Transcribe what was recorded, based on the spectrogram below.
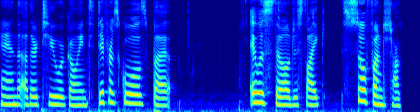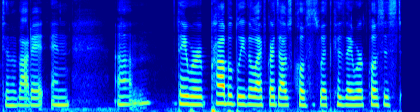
And the other two were going to different schools, but it was still just like so fun to talk to them about it. And um, they were probably the lifeguards I was closest with because they were closest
